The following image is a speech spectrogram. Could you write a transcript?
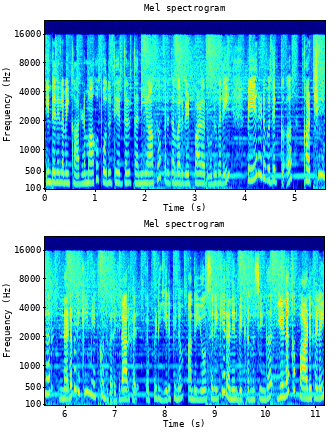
இந்த நிலைமை காரணமாக பொது தேர்தல் தனியாக பிரதமர் வேட்பாளர் ஒருவரை பெயரிடுவதற்கு கட்சியினர் நடவடிக்கை மேற்கொண்டு வருகிறார்கள். எப்படி இருப்பினும் அந்த யோசனைக்கு ரணில் விக்ரமசிங்க இணக்கப்பாடுகளை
